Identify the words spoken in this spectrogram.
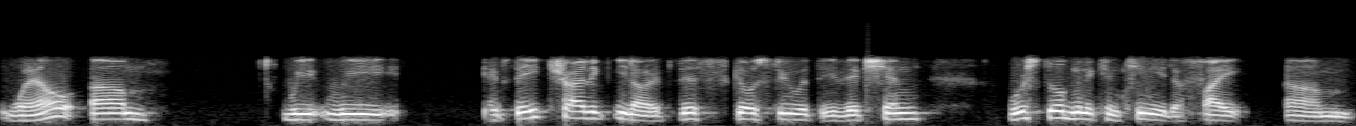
Well, um, we we if they try to you know if this goes through with the eviction, we're still going to continue to fight. Um,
